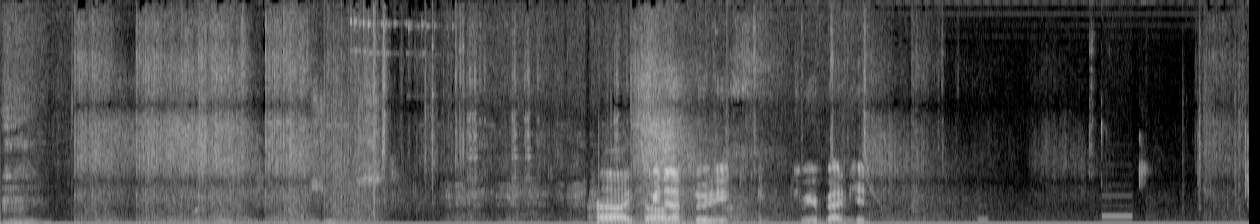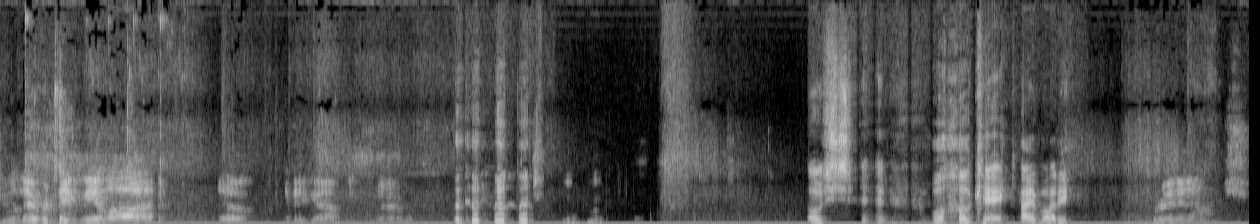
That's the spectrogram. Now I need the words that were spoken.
Jeez. Ah, I Give me that booty. Come here, bad kid. You will never take me alive. No, okay, you got me. Whatever. Oh shit. Well, okay. Hi, buddy. Cringe.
